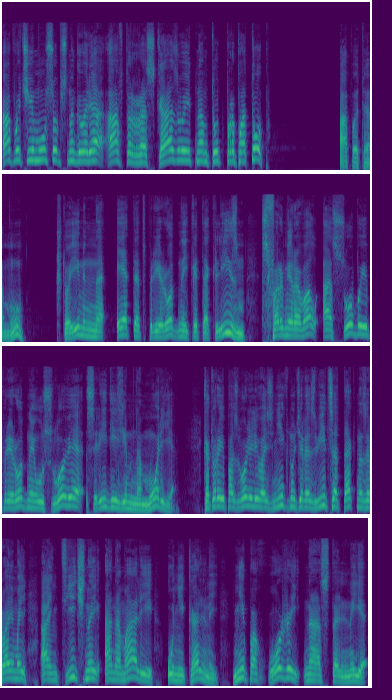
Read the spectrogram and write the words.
«А почему, собственно говоря, автор рассказывает нам тут про потоп?» А потому, что именно этот природный катаклизм — сформировал особые природные условия Средиземноморья, которые позволили возникнуть и развиться так называемой античной аномалии, уникальной, не похожей на остальные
